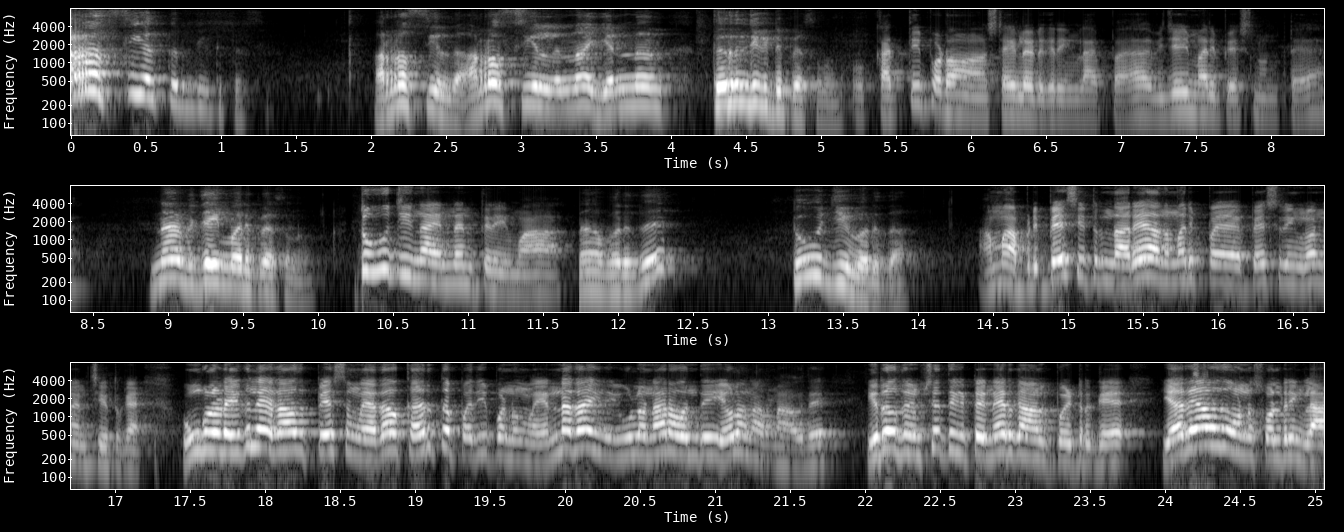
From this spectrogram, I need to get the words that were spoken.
அரசியல் தெரிஞ்சுக்கிட்டு பேசு. அரசியல் அரசியல்னா என்னன்னு தெரிஞ்சுக்கிட்டு பேசணும். கத்தி படம் ஸ்டைல் எடுக்கிறீங்களா இப்ப? விஜய் மாதிரி பேசணுன்ட்டு என்ன விஜய் மாதிரி பேசணும்? டூ ஜினா என்னன்னு தெரியுமா? என்ன வருது? டூ ஜி வருதா? ஆமாம் அப்படி பேசிட்டு இருந்தாரே அந்த மாதிரி பே- பேசுகிறீங்களோன்னு நினைச்சிட்டு இருக்கேன் உங்களோட இதில் ஏதாவது பேசுங்களேன் ஏதாவது கருத்தை பதிவு பண்ணுங்களேன் என்னதான் இது இவ்வளோ நேரம் வந்து எவ்வளோ நேரம் ஆகுது இருபது நிமிஷத்துக்கிட்ட நேர்காணல் போயிட்டுருக்கு எதையாவது ஒன்று சொல்கிறீங்களா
